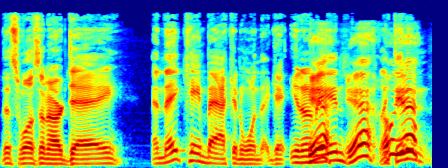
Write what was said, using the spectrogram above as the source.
This wasn't our day. And they came back and won that game. You know what yeah, I mean? Yeah. Like oh, they yeah. didn't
